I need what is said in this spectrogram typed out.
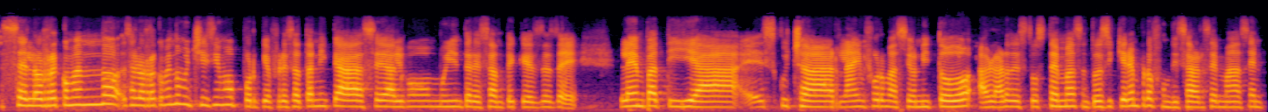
Se lo recomiendo, se lo recomiendo muchísimo porque Fresatánica hace algo muy interesante que es desde la empatía, escuchar la información y todo, hablar de estos temas. Entonces, si quieren profundizarse más en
